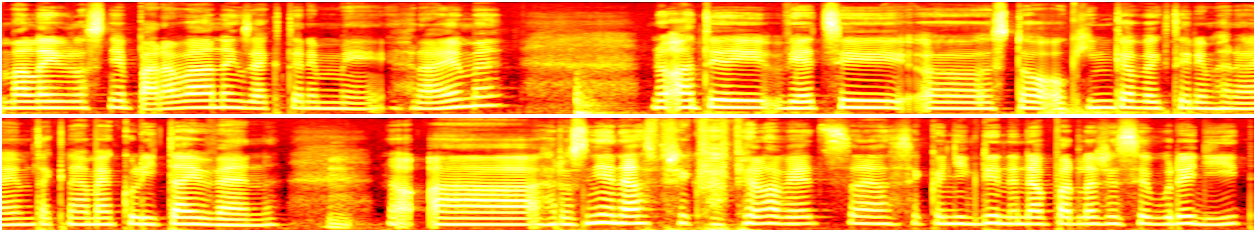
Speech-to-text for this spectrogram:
malý vlastně paravánek, za kterým my hrajeme. No a ty věci uh, z toho okýnka, ve kterém hrajeme, tak nám jako lítají ven. Hm. No a hrozně nás překvapila věc, co nás jako nikdy nenapadla, že se bude dít,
